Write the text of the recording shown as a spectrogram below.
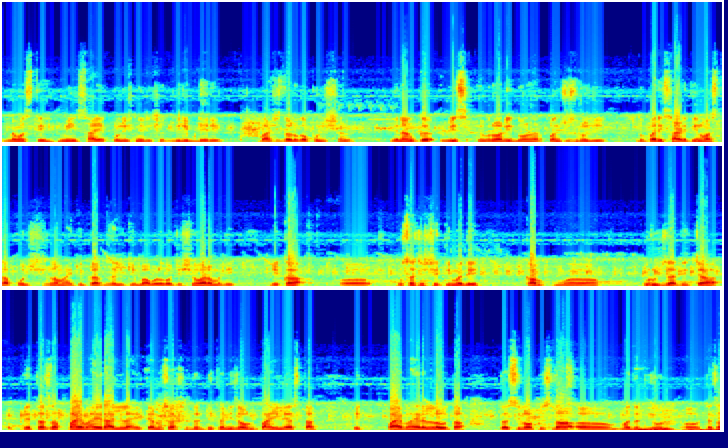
नमस्ते मी सहाय्यक पोलीस निरीक्षक दिलीप ढेरे बार्शी तालुका पोलीस स्टेशन. दिनांक वीस फेब्रुवारी दोन हजार पंचवीस रोजी दुपारी साडेतीन वाजता पोलीस स्टेशनला माहिती प्राप्त झाली की बाबुळगावच्या शिवारामध्ये एका ऊसाच्या शेतीमध्ये का पुरुष जातीच्या प्रेताचा पाय बाहेर आलेला आहे. त्यानुसार सदर ठिकाणी जाऊन पाहिले असता एक पाय बाहेर आलेला होता. तहसील ऑफिसला मदत घेऊन त्याचा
